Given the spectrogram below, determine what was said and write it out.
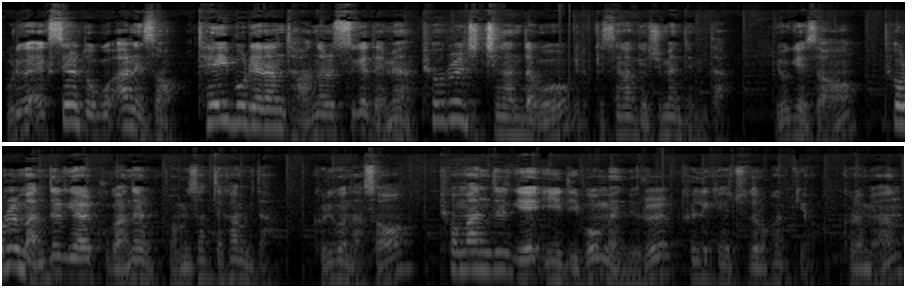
우리가 엑셀 도구 안에서 테이블이라는 단어를 쓰게 되면 표를 지칭한다고 이렇게 생각해 주면 됩니다. 여기에서 표를 만들게 할 구간을 범위 선택합니다. 그리고 나서 표 만들기의 이 리본 메뉴를 클릭해 주도록 할게요. 그러면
